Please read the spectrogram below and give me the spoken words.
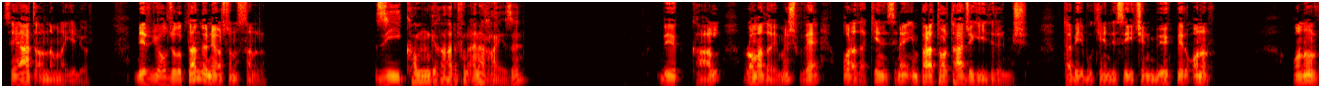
seyahat anlamına geliyor. Bir yolculuktan dönüyorsunuz sanırım. Sie kommen gerade von einer Reise? Büyük Karl Roma'daymış ve orada kendisine imparator tacı giydirilmiş. Tabii bu kendisi için büyük bir onur. Onur,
